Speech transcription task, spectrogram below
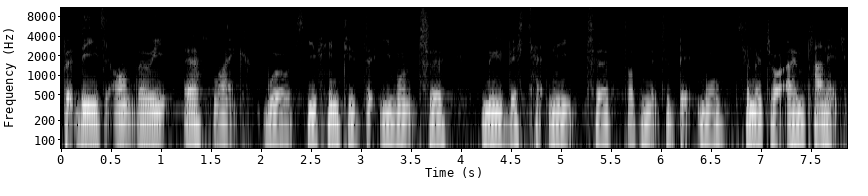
But these aren't very Earth like worlds. You've hinted that you want to move this technique to something that's a bit more similar to our own planet.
